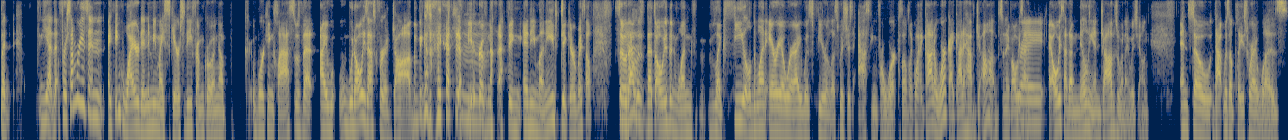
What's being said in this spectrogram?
But yeah that for some reason i think wired into me my scarcity from growing up working class was that I w- would always ask for a job because I had a fear mm. of not having any money to take care of myself. So yeah. that was that's always been one like field, one area where I was fearless was just asking for work because I was like, well, I gotta work, I gotta have jobs, and I've always right. had I always had a million jobs when I was young, and so that was a place where I was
